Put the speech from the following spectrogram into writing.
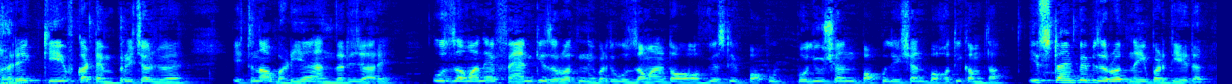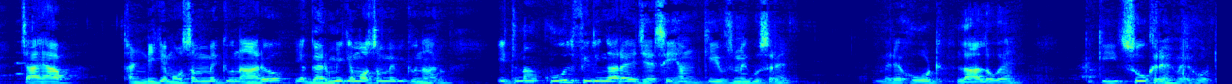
हर एक केव का टेम्परेचर जो है इतना बढ़िया अंदर जा रहे उस ज़माने फ़ैन की ज़रूरत नहीं पड़ती। उस ज़माने तो ऑब्वियसली पोल्यूशन पॉपुलेशन बहुत ही कम था। इस टाइम पे भी ज़रूरत नहीं पड़ती है इधर। चाहे आप ठंडी के मौसम में क्यों ना आ रहे हो या गर्मी के मौसम में भी क्यों ना आ रहे हो। इतना कूल फीलिंग आ रहा है जैसे ही हम केव्स में घुस रहे हैं। मेरे होठ लाल हो गए हैं, क्योंकि सूख रहे हैं मेरे होठ।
